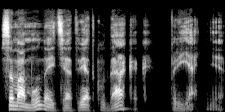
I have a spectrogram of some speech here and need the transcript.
самому найти ответ куда как приятнее.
